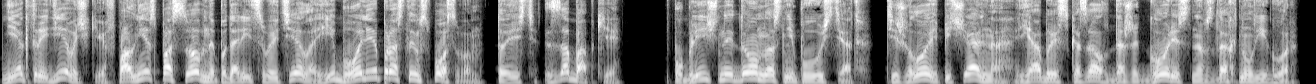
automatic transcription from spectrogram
Некоторые девочки вполне способны подарить свое тело и более простым способом, то есть за бабки. В публичный дом нас не пустят. Тяжело и печально, я бы сказал, даже горестно вздохнул Егор.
